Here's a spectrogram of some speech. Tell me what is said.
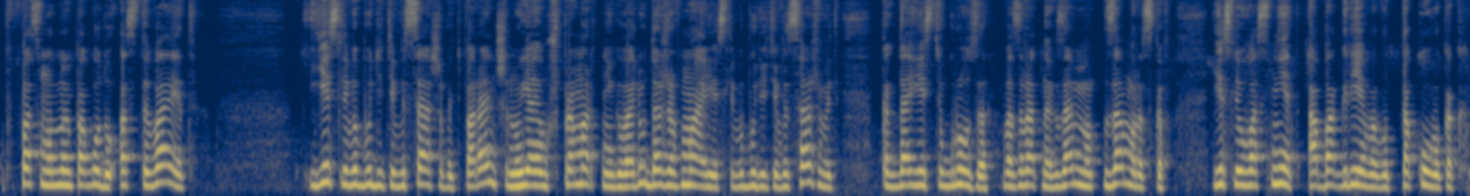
в пасмурную погоду остывает. Если вы будете высаживать пораньше, ну я уж про март не говорю, даже в мае, если вы будете высаживать, когда есть угроза возвратных заморозков, если у вас нет обогрева вот такого, как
